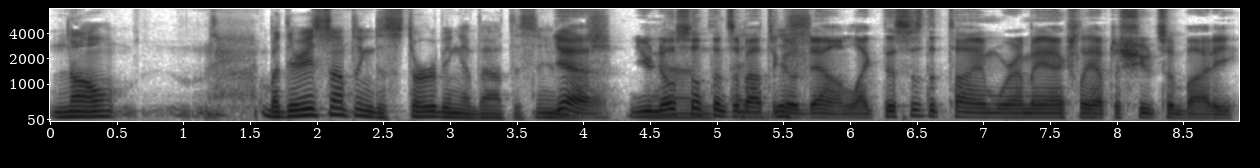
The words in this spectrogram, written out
no, but there is something disturbing about this image. yeah, you know Um, something's about to this- go down. Like this is the time where I may actually have to shoot somebody,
